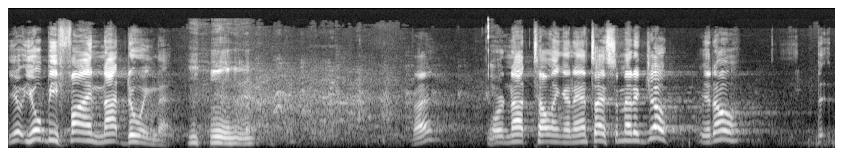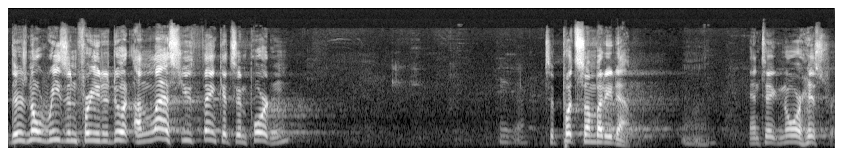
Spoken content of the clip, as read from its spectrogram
you'll be fine not doing that. right? Or not telling an anti Semitic joke, you know? There's no reason for you to do it unless you think it's important to put somebody down and to ignore history.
